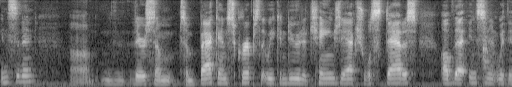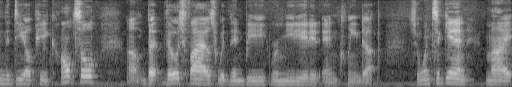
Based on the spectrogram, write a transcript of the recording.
incident. Um, there's some, some backend scripts that we can do to change the actual status of that incident within the DLP console, um, but those files would then be remediated and cleaned up. So once again, my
